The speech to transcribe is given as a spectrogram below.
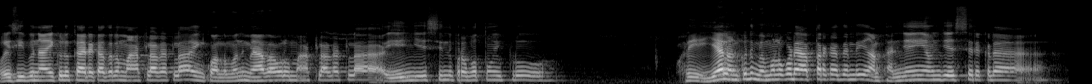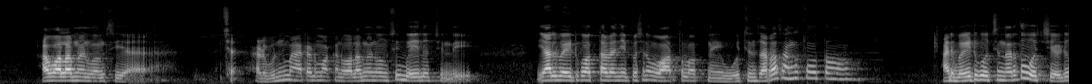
వైసీపీ నాయకులు కార్యకర్తలు మాట్లాడట్లా? ఇంకొంతమంది మేధావులు మాట్లాడట్లా? ఏం చేసింది ప్రభుత్వం ఇప్పుడు? మరి వెయ్యాలనుకుంటే మిమ్మల్ని కూడా వేస్తారు కదండి. అంత అన్యాయం ఏం చేస్తారు ఇక్కడ? ఆ వలంనేని వంశీయ? ఛ, గురించి మాట్లాడమాకండి. వలంనేని వంశీ బెయిల్ వచ్చింది ఇవాళ బయటకు వస్తాడని చెప్పేసి వార్తలు వస్తున్నాయి. వచ్చిన తర్వాత సంగతి చూద్దాం. అంటే బయటకు వచ్చిన తర్వాత వచ్చాడు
